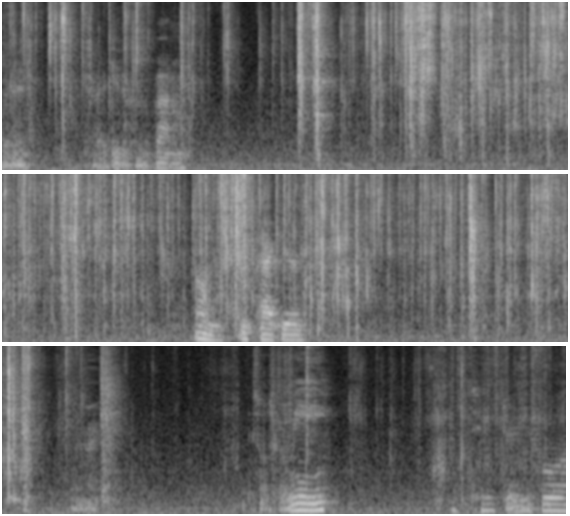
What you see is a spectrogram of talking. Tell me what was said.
Ahead, try to get it from the bottom. Oh, this pack here. Alright. This one's for me. Two, three, four.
